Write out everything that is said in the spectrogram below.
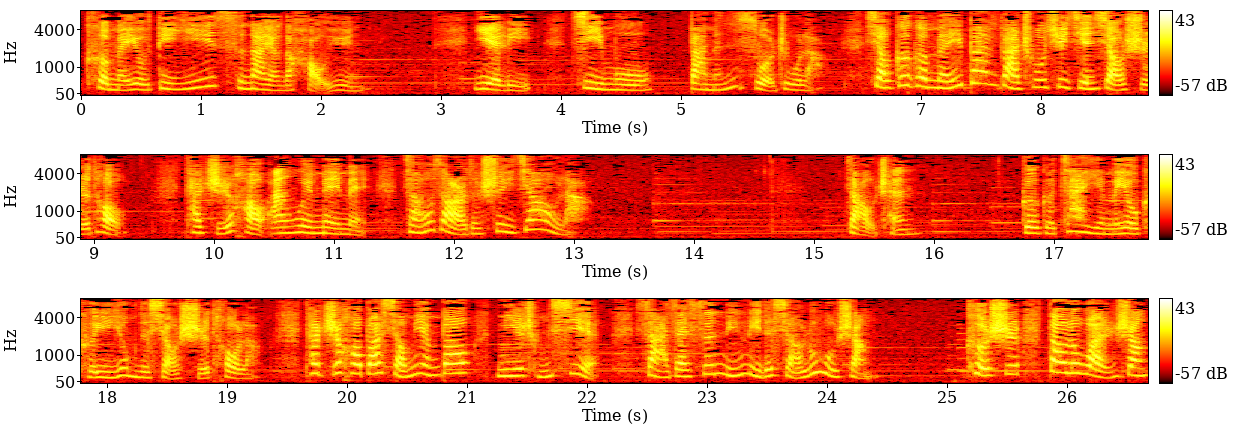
可没有第一次那样的好运。夜里，继母把门锁住了，小哥哥没办法出去捡小石头，他只好安慰妹妹早早的睡觉了。早晨，哥哥再也没有可以用的小石头了。他只好把小面包捏成屑，撒在森林里的小路上。可是到了晚上，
